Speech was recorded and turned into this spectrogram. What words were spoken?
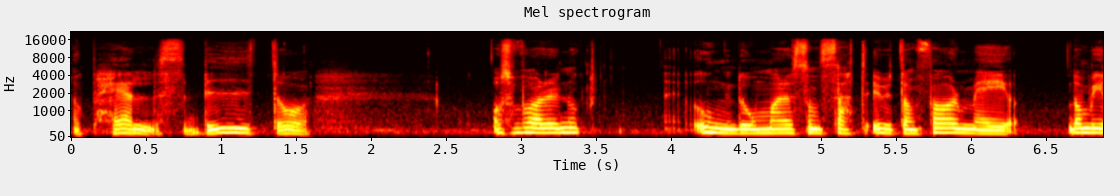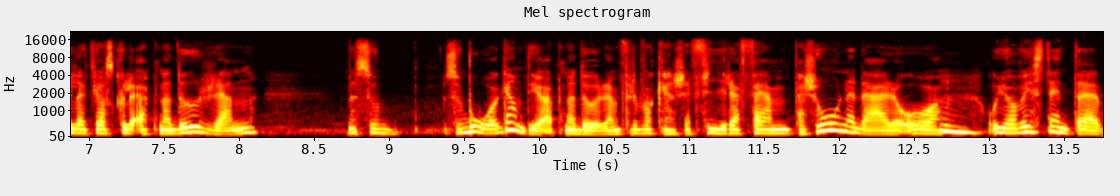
en pälsbit och, och så var det nog ungdomar som satt utanför mig. De ville att jag skulle öppna dörren. Men så, så vågade inte jag öppna dörren för det var kanske fyra, fem personer där och, mm. och jag visste inte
